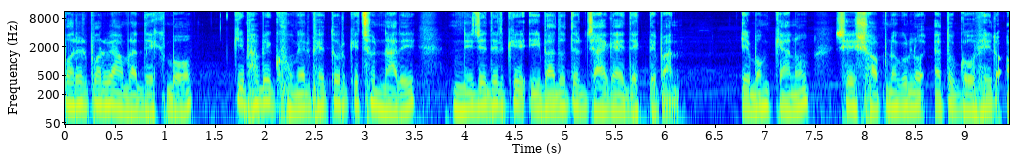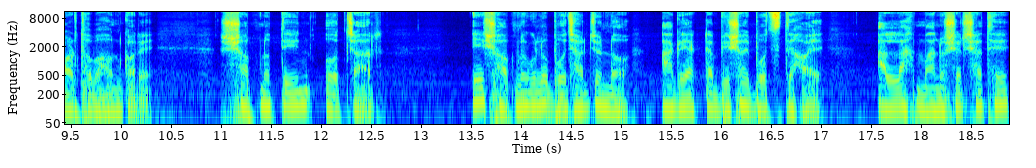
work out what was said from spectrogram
পরের পর্বে আমরা দেখব কীভাবে ঘুমের ভেতর কিছু নারী নিজেদেরকে ইবাদতের জায়গায় দেখতে পান। এবং কেন সেই স্বপ্নগুলো এত গভীর অর্থ বহন করে? স্বপ্ন তিন ও চার। এই স্বপ্নগুলো বোঝার জন্য আগে একটা বিষয় বুঝতে হয়। আল্লাহ মানুষের সাথে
